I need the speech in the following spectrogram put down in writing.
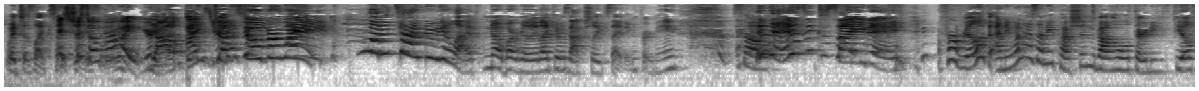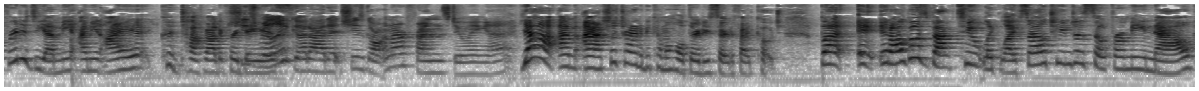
which is like so It's just overweight. You're not obese, I'm just just overweight. What a time to be alive! No, but really, like it was actually exciting for me. So it is exciting. for real, if anyone has any questions about Whole 30, feel free to DM me. I mean, I could talk about it for She's days. She's really good at it. She's gotten our friends doing it. Yeah, I'm, I'm actually trying to become a Whole 30 certified coach. But it, it all goes back to like lifestyle changes. So for me now,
